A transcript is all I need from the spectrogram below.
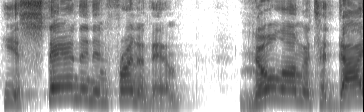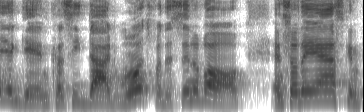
He is standing in front of them, no longer to die again because he died once for the sin of all. And so they asked him,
